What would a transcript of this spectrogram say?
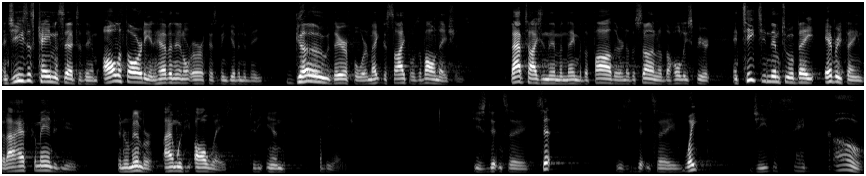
And Jesus came and said to them, All authority in heaven and on earth has been given to me. Go, therefore, and make disciples of all nations, baptizing them in the name of the Father and of the Son and of the Holy Spirit, and teaching them to obey everything that I have commanded you. And remember, I am with you always to the end of the age. Jesus didn't say, sit. Jesus didn't say, wait. Jesus said, go.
